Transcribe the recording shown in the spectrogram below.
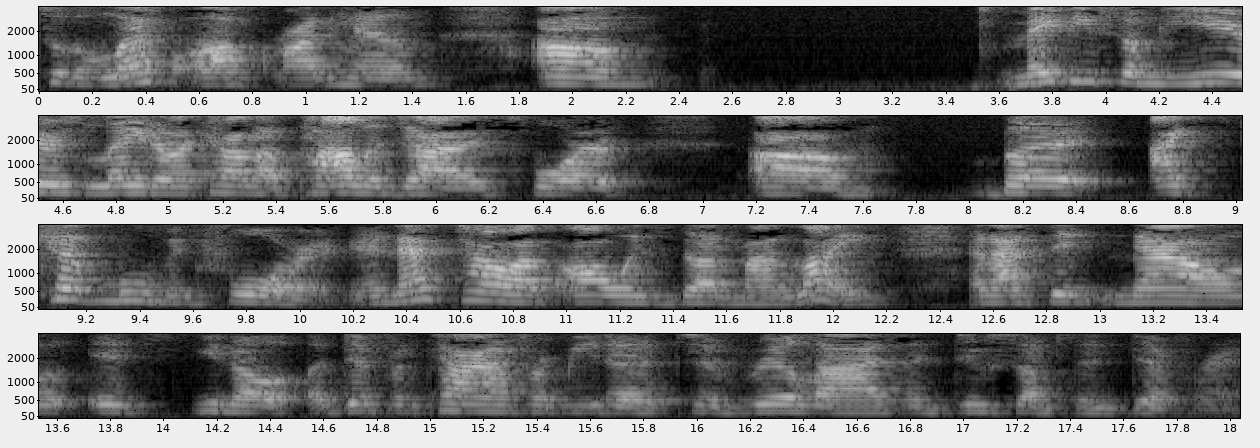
to the left off on him. Um, maybe some years later, I kind of apologized for it. Um, but I kept moving forward. And that's how I've always done my life. And I think now it's, you know, a different time for me to, to realize and do something different.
